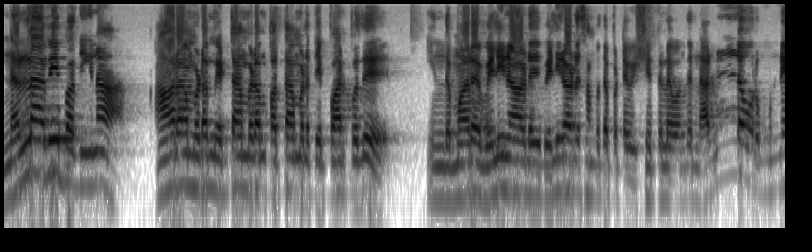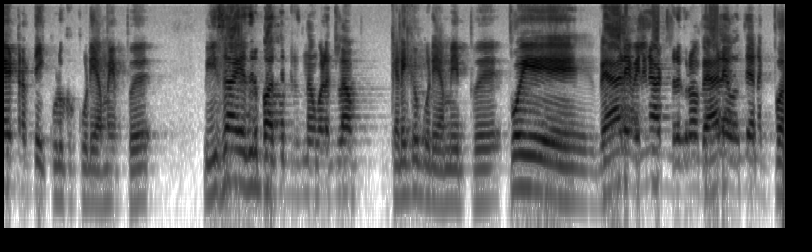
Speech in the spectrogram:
நல்லாவே பாத்தீங்கன்னா ஆறாம் இடம் எட்டாம் இடம் பத்தாம் இடத்தை பார்ப்பது இந்த மாதிரி வெளிநாடு வெளிநாடு சம்பந்தப்பட்ட விஷயத்துல வந்து நல்ல ஒரு முன்னேற்றத்தை கொடுக்கக்கூடிய அமைப்பு. விசா எதிர்பார்த்துட்டு இருந்தவங்களுக்கெல்லாம் கிடைக்கக்கூடிய அமைப்பு. போய் வேலை வெளிநாட்டில் இருக்கிறோம் வேலை வந்து எனக்கு இப்போ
